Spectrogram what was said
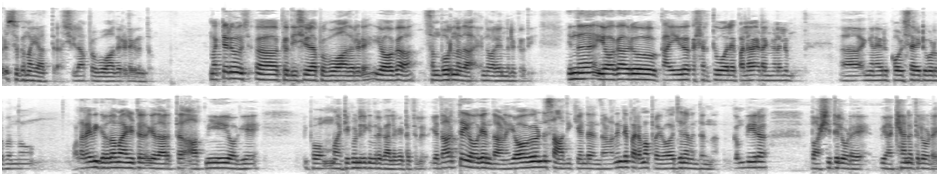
ഒരു സുഗമയാത്ര. ശിലാപ്രഭുവാദരുടെ ഗ്രന്ഥം. മറ്റൊരു കൃതി ശീല പ്രഭുവാദരുടെ യോഗ സമ്പൂർണത എന്ന് പറയുന്ന ഒരു കൃതി. ഇന്ന് യോഗ ഒരു കായിക കസരത്ത് പോലെ പല ഇടങ്ങളിലും ഇങ്ങനെ ഒരു കോഴ്സായിട്ട് കൊടുക്കുന്നു. വളരെ വികൃതമായിട്ട് യഥാർത്ഥ ആത്മീയ യോഗയെ ഇപ്പോൾ മാറ്റിക്കൊണ്ടിരിക്കുന്ന ഒരു കാലഘട്ടത്തിൽ യഥാർത്ഥ യോഗ എന്താണ്? യോഗ കൊണ്ട് സാധിക്കേണ്ടത് എന്താണ്? അതിന്റെ പരമ പ്രയോജനം എന്തെന്ന്? ഗംഭീര ഭാഷ്യത്തിലൂടെ വ്യാഖ്യാനത്തിലൂടെ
